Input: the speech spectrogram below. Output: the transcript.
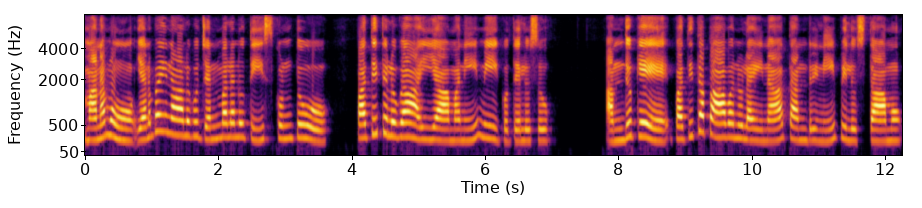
మనము ఎనభై నాలుగు జన్మలను తీసుకుంటూ పతితులుగా అయ్యామని మీకు తెలుసు. అందుకే పతిత పావనులైన తండ్రిని పిలుస్తాము.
